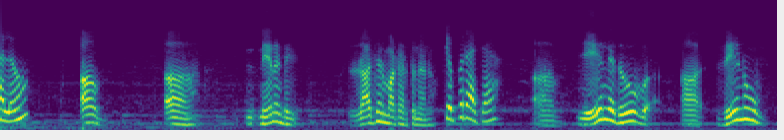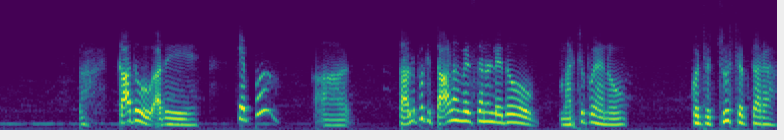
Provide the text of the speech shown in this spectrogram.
హలో? నేనండి. రాజాని మాట్లాడుతున్నాను. చెప్పు రాజా. ఏం లేదు. రేణు కాదు అది చెప్పు. తలుపుకి తాళం వేసానో లేదో మర్చిపోయాను. కొంచెం చూసి చెప్తారా?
